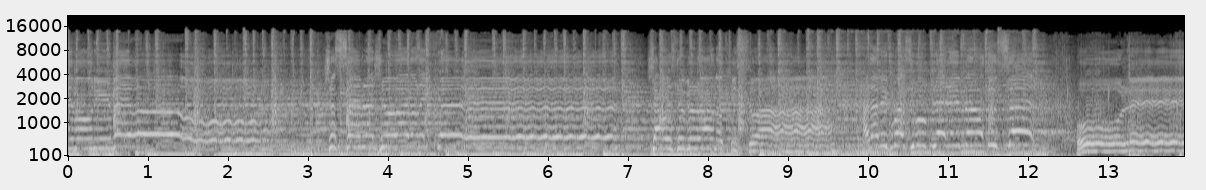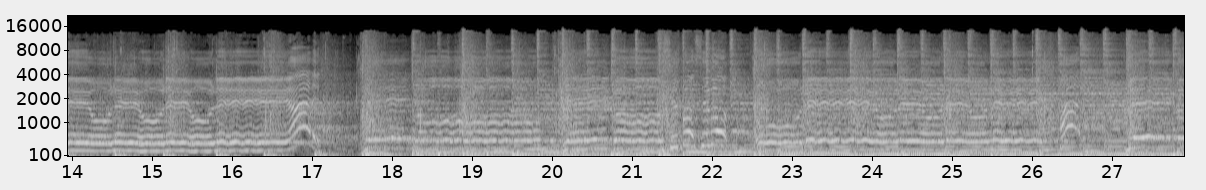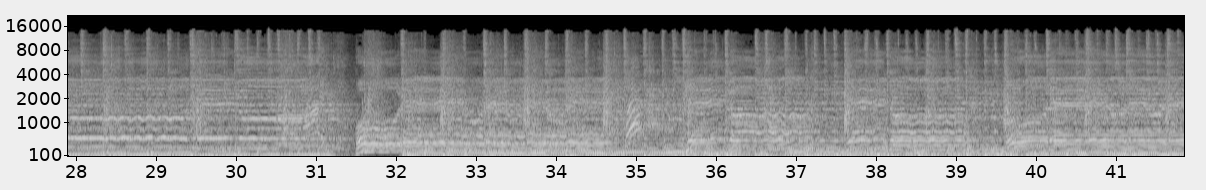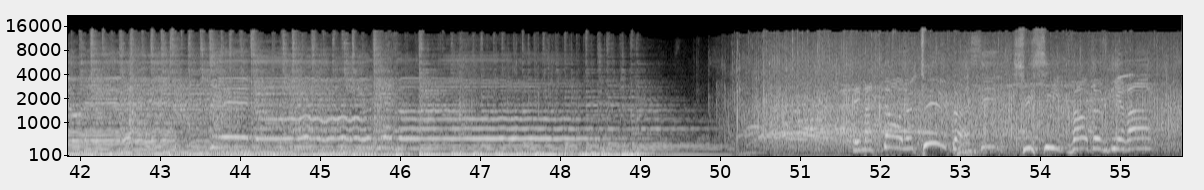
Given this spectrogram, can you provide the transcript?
Allez avec moi s'il vous plaît les mains douceurs. Olé, olé,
